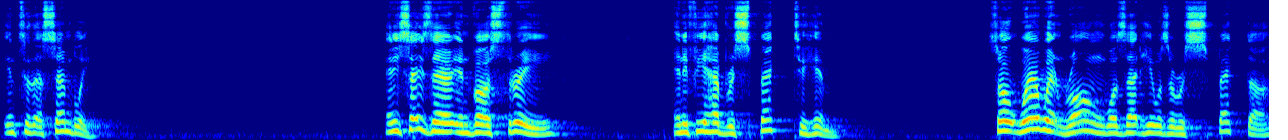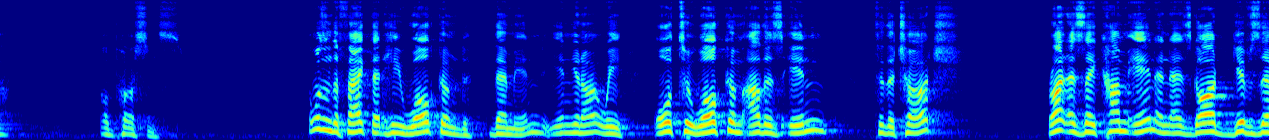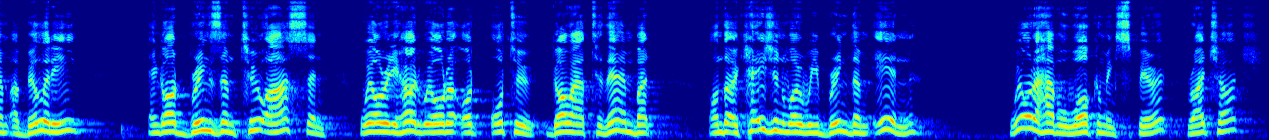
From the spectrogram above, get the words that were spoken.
into the assembly. And he says there in verse 3 and if you have respect to him. So, where went wrong was that he was a respecter of persons. It wasn't the fact that he welcomed them in. You know, we ought to welcome others in to the church right? As they come in and as God gives them ability and God brings them to us, and we already heard we ought to, ought to go out to them, but on the occasion where we bring them in, we ought to have a welcoming spirit, right, church?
